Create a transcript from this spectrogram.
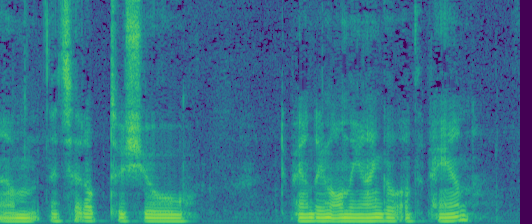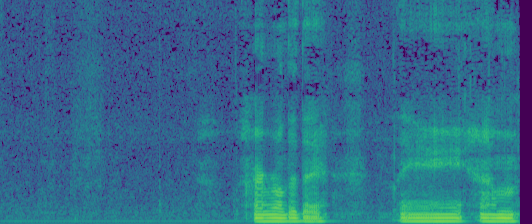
um, it's set up to show depending on the angle of the pen or rather the the um,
